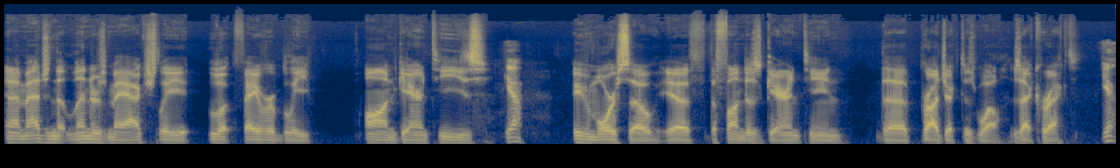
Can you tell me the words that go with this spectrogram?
And I imagine that lenders may actually look favorably on guarantees. Yeah. Even more so if the fund is guaranteeing the project as well. Is that correct? Yeah.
